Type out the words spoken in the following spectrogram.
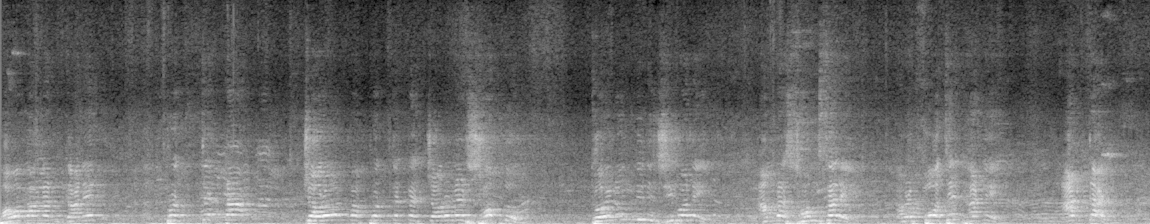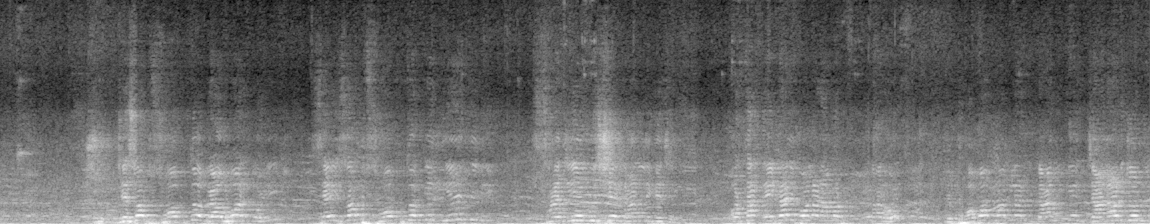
ভবা বাংলার গানের প্রত্যেকটা চরণ বা প্রত্যেকটা চরণের শব্দ দৈনন্দিন জীবনে আমরা সঙ্গে যেসব শব্দ ব্যবহার করি, সেই সব শব্দকে দিয়ে তিনি সাজিয়ে গুছিয়ে গান লিখেছেন। অর্থাৎ এটাই বলার আমার কারণ যে ভবা বাংলার গানকে জানার জন্য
